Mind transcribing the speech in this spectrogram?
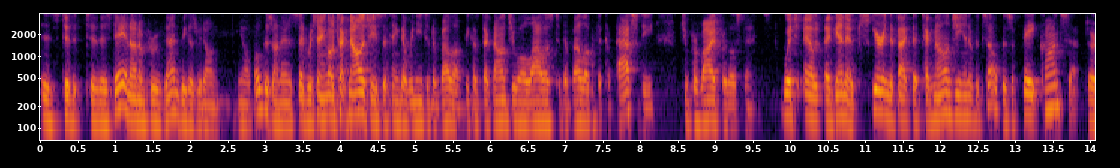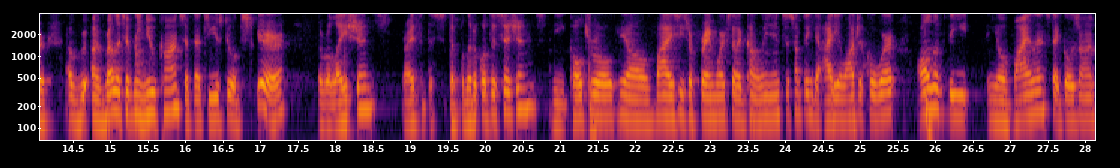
is to, to this day an unimproved then because we don't you know focus on it. Instead we're saying oh technology is the thing that we need to develop because technology will allow us to develop the capacity to provide for those things which uh, again obscuring the fact that technology in of itself is a fake concept or a, a relatively new concept that's used to obscure the relations right? The, the, political decisions the cultural you know biases or frameworks that are coming into something the ideological work all of the you know violence that goes on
